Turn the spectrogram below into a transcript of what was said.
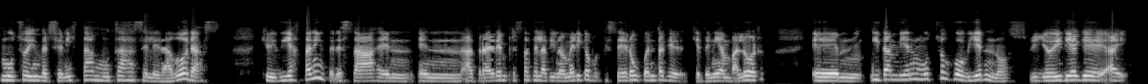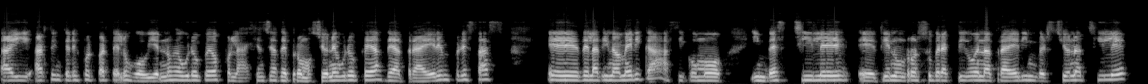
muchos inversionistas, muchas aceleradoras que hoy día están interesadas en, atraer empresas de Latinoamérica porque se dieron cuenta que, tenían valor. Em, y también muchos gobiernos. Yo diría que hay, hay, harto interés por parte de los gobiernos europeos, por las agencias de promoción europeas, de atraer empresas eh, de Latinoamérica, así como Invest Chile eh, tiene un rol súper activo en atraer inversión a Chile.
